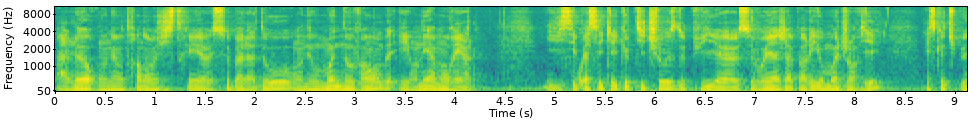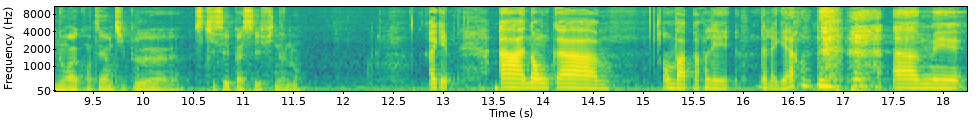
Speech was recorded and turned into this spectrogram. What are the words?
à l'heure où on est en train d'enregistrer euh, ce balado, on est au mois de novembre et on est à Montréal. Il s'est passé quelques petites choses depuis euh, ce voyage à Paris au mois de janvier. Est-ce que tu peux nous raconter un petit peu ce qui s'est passé finalement? Ok. donc, on va parler de la guerre. mais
